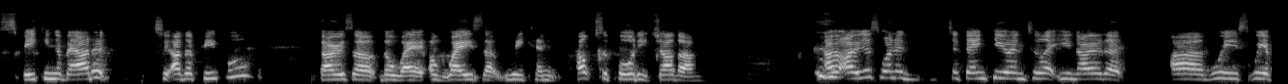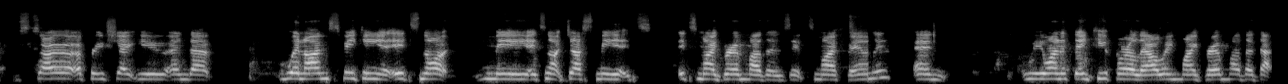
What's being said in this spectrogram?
speaking about it to other people those are the way of ways that we can help support each other. I, I, just wanted to thank you and to let you know that um, we we so appreciate you and that when I'm speaking, it's not me, it's not just me, it's it's my grandmother's, it's my family, and we want to thank you for allowing my grandmother that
